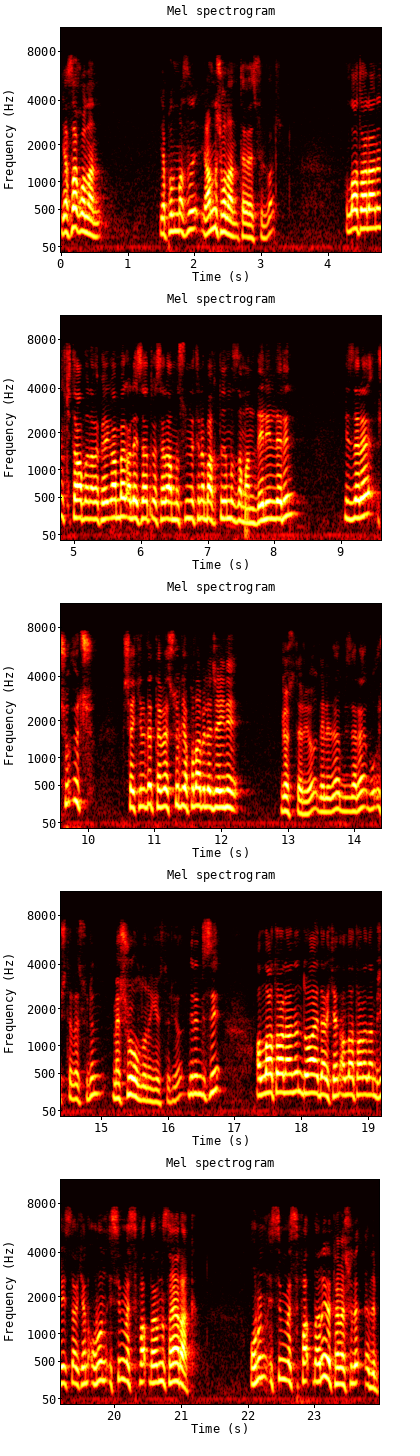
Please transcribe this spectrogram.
yasak olan, yapılması yanlış olan tevessül var. allah Teala'nın kitabına ve Peygamber aleyhissalatü vesselamın sünnetine baktığımız zaman delillerin bizlere şu üç şekilde tevessül yapılabileceğini gösteriyor. Deliller bizlere bu üç tevessülün meşru olduğunu gösteriyor. Birincisi allah Teala'nın dua ederken, allah Teala'dan bir şey isterken onun isim ve sıfatlarını sayarak, onun isim ve sıfatlarıyla tevessül edip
